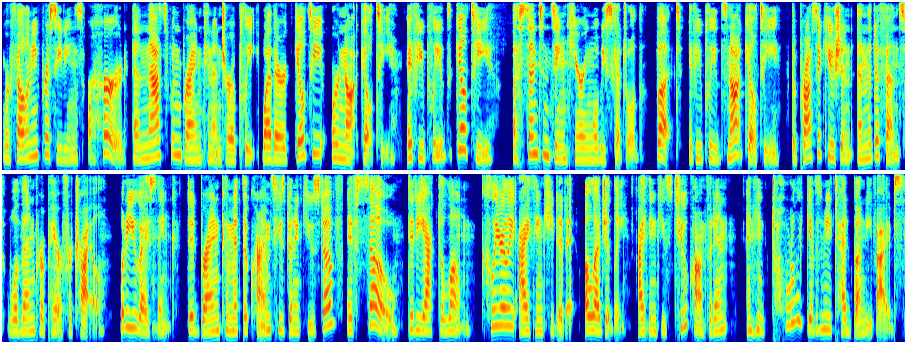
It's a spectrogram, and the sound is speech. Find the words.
where felony proceedings are heard, and that's when Bryan can enter a plea, whether guilty or not guilty. If he pleads guilty, a sentencing hearing will be scheduled. But if he pleads not guilty, the prosecution and the defense will then prepare for trial. What do you guys think? Did Bryan commit the crimes he's been accused of? If so, did he act alone? Clearly, I think he did it. Allegedly. I think he's too confident and he totally gives me Ted Bundy vibes.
